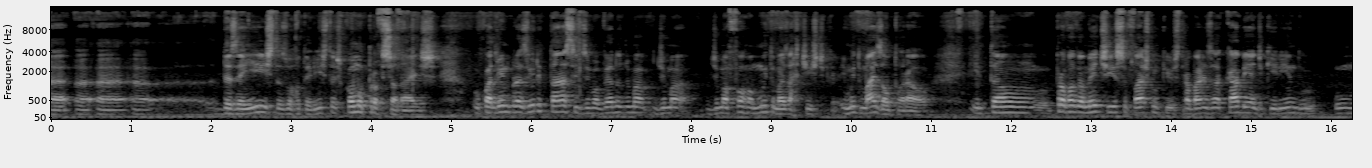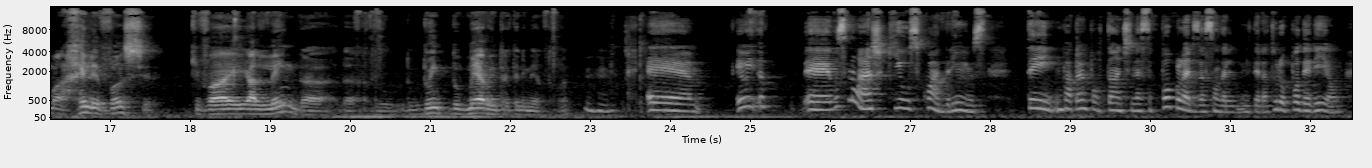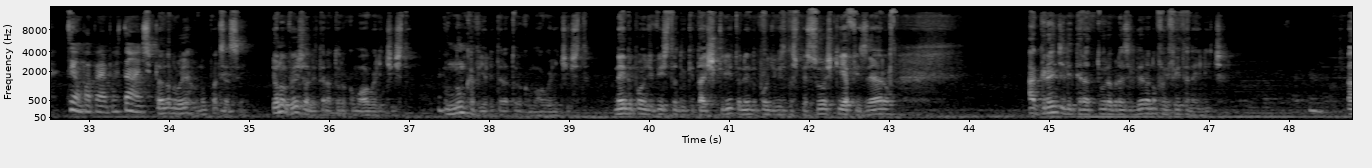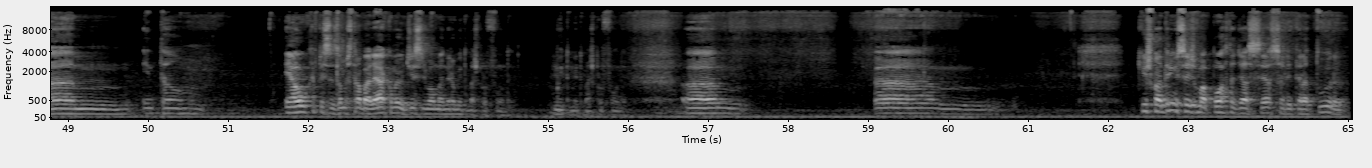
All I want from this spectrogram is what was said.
uh, uh, desenhistas ou roteiristas como profissionais. O quadrinho no Brasil está se desenvolvendo de uma, de, uma, de uma forma muito mais artística e muito mais autoral. Então, provavelmente isso faz com que os trabalhos acabem adquirindo uma relevância que vai além da, da do, do, do, mero entretenimento. Né? Uhum. É, eu, eu, é, você não acha que os quadrinhos têm um papel importante nessa popularização da literatura, ou poderiam ter um papel importante? Está no erro, não pode ser assim. Eu não vejo a literatura como algo elitista. Eu nunca vi a literatura como algo elitista. Nem do ponto de vista do que está escrito, nem do ponto de vista das pessoas que a fizeram. A grande literatura brasileira não foi feita na elite. Hum, então, é algo que precisamos trabalhar, como eu disse, de uma maneira muito mais profunda. Muito, muito mais profunda. Hum, hum, que os quadrinhos sejam uma porta de acesso à literatura,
